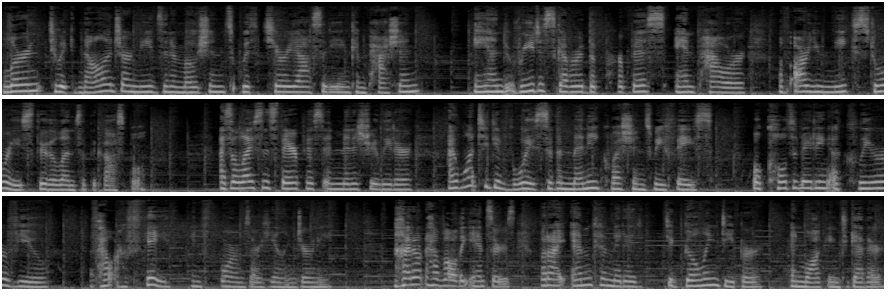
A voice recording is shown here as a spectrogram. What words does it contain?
Learn to acknowledge our needs and emotions with curiosity and compassion, and rediscover the purpose and power of our unique stories through the lens of the gospel. As a licensed therapist and ministry leader, I want to give voice to the many questions we face while cultivating a clearer view of how our faith informs our healing journey. I don't have all the answers, but I am committed to going deeper and walking together.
